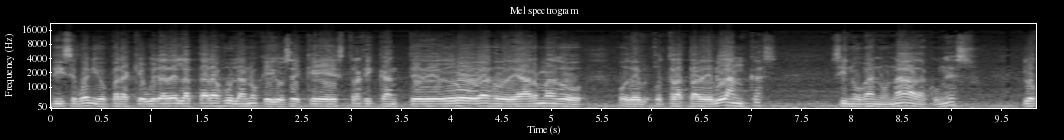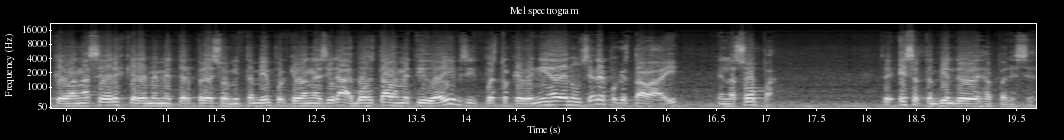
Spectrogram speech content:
dice, bueno, yo para qué voy a delatar a fulano que yo sé que es traficante de drogas o de armas o, de, trata de blancas, si no gano nada con eso. Lo que van a hacer es quererme meter preso a mí también porque van a decir, ah, vos estabas metido ahí, puesto que venís a denunciar es porque estaba ahí, en la sopa. Esa también debe desaparecer.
